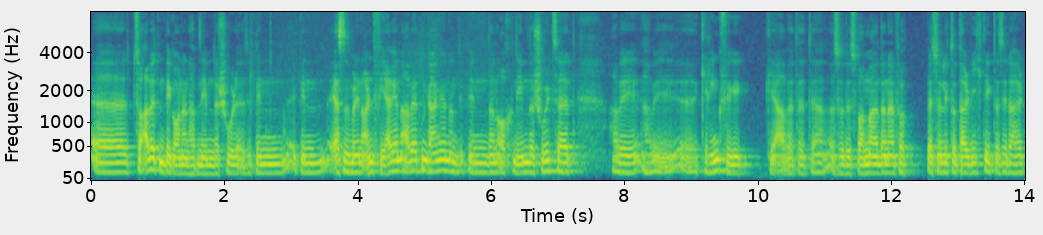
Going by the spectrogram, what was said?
äh, zu arbeiten begonnen habe neben der Schule. Also ich bin, ich bin erstens mal in allen Ferien arbeiten gegangen und ich bin dann auch neben der Schulzeit habe ich, habe ich äh, geringfügig gearbeitet. Ja. Also das war mir dann einfach persönlich total wichtig, dass ich da halt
